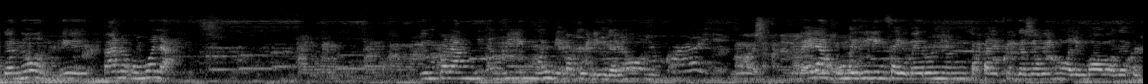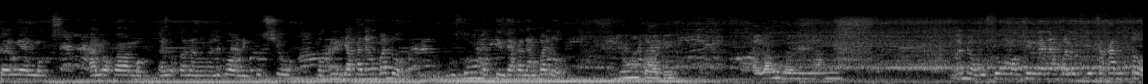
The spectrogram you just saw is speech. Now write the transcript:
Ganon. Eh, paano kung wala? Yung palang ang hiling mo, hindi pa pwedeng ganon. Kailangan kung may hiling sa'yo, mayroon yung kapalit na gagawin mo. Halimbawa, gato ganyan, mag, ano ka, mag, ano ka ng, halimbawa, negosyo, magtinda ka ng balot. Gusto mo magtinda ka ng balot. Yung sabi, alam ganun lang. Ano, gusto mo magtinda ng balot dito sa kanto.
